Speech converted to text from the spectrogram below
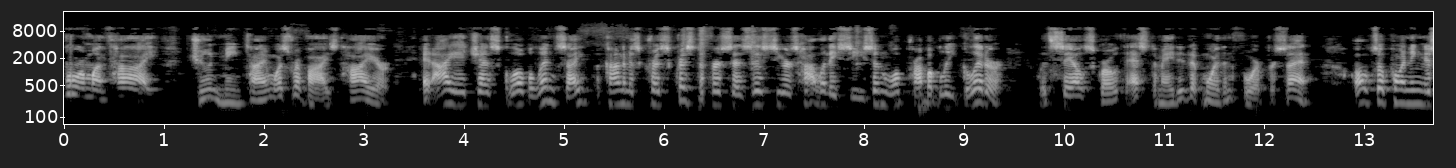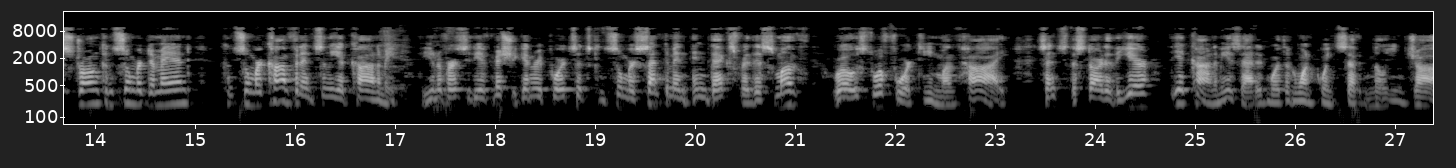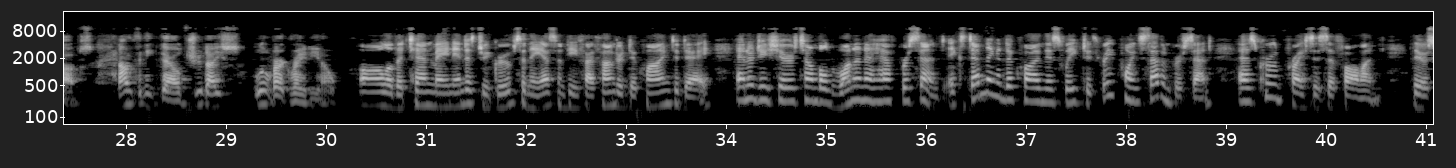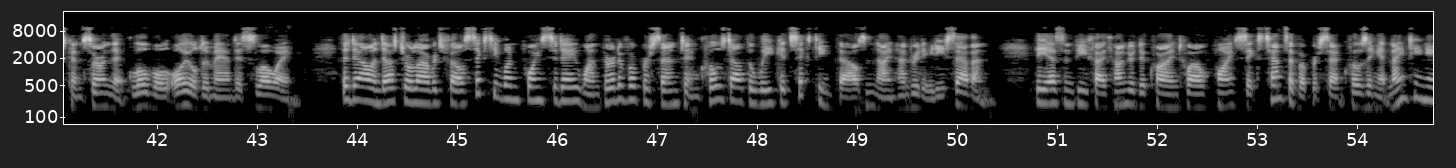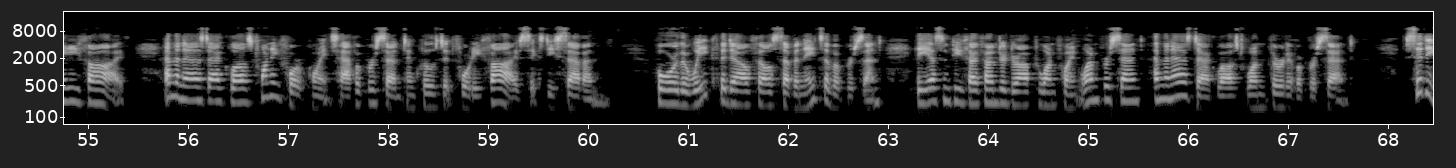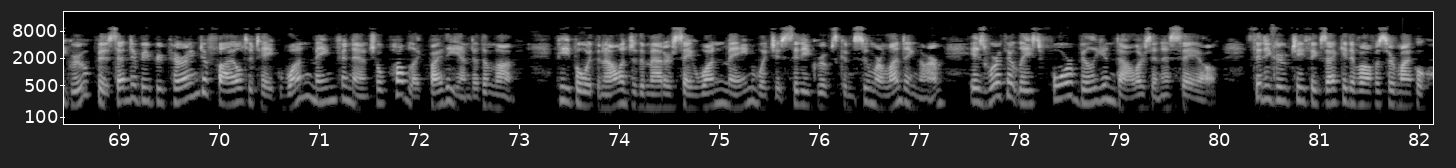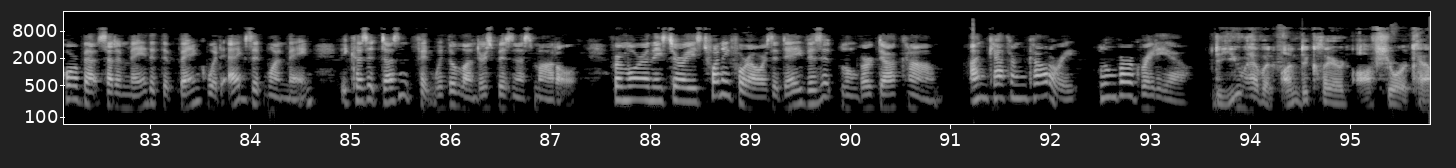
four-month high. June, meantime, was revised higher. At IHS Global Insight, economist Chris Christopher says this year's holiday season will probably glitter, with sales growth estimated at more than 4%. Also pointing to strong consumer demand, consumer confidence in the economy. The University of Michigan reports its consumer sentiment index for this month rose to a 14 month high. Since the start of the year, the economy has added more than 1.7 million jobs. Anthony Del Giudice, Bloomberg Radio. All of the 10 main industry groups in the S&P 500 declined today. Energy shares tumbled 1.5%, extending a decline this week to 3.7% as crude prices have fallen. There's concern that global oil demand is slowing. The Dow Industrial Average fell 61 points today, one third of a percent, and closed out the week at 16,987. The S&P 500 declined 12 points, six tenths of a percent, closing at 1985, and the Nasdaq lost 24 points, half a percent, and closed at 4567. For the week, the Dow fell 7 eighths of a percent, the S&P 500 dropped 1.1 percent, and the Nasdaq lost one third of a percent. Citigroup is said to be preparing to file to take one OneMain Financial public by the end of the month. People with knowledge of the matter say one OneMain, which is Citigroup's consumer lending arm, is worth at least $4 billion in a sale. Citigroup Chief Executive Officer Michael Corbat said in May that the bank would exit one OneMain because it doesn't fit with the lender's business model. For more on these stories 24 hours a day, visit Bloomberg.com. I'm Catherine Cowdery, Bloomberg Radio. Do you have an undeclared offshore account?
